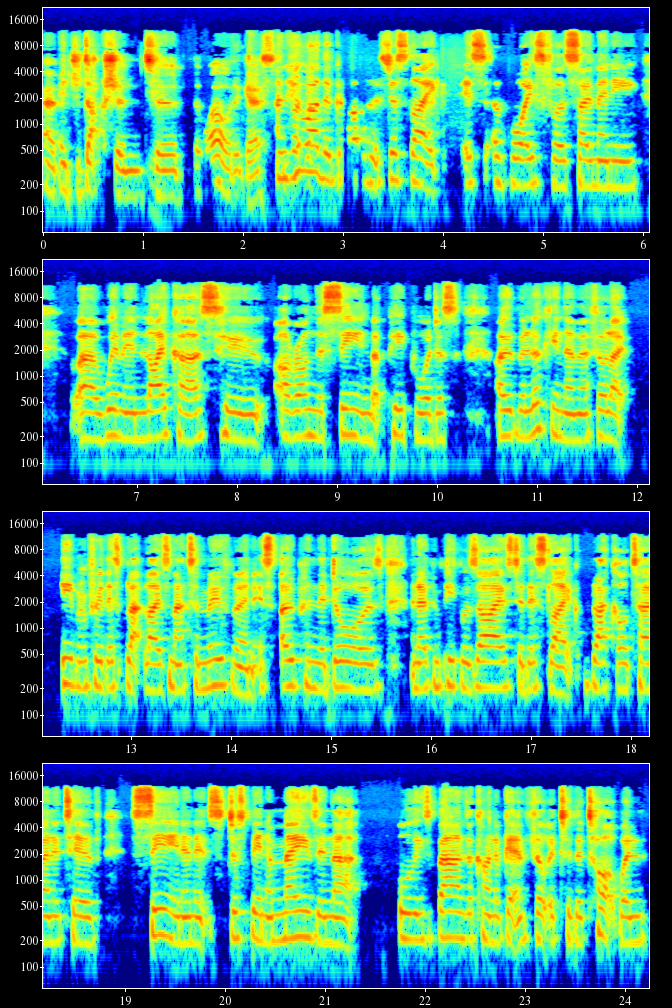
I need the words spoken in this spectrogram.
uh, introduction to the world, I guess. And who are the girls? It's just like it's a voice for so many uh, women like us who are on the scene, but people are just overlooking them. I feel like even through this Black Lives Matter movement, it's opened the doors and opened people's eyes to this like black alternative scene, and it's just been amazing that all these bands are kind of getting filtered to the top when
